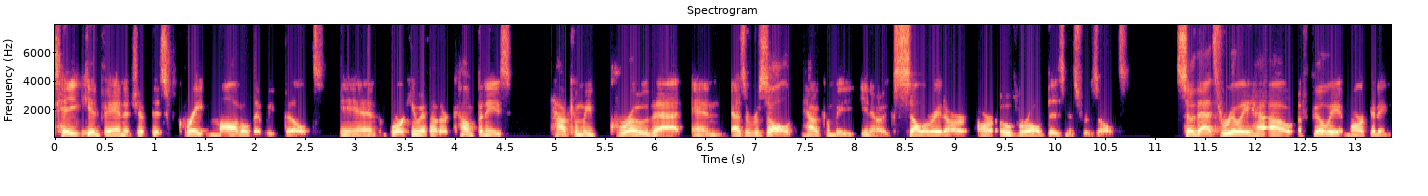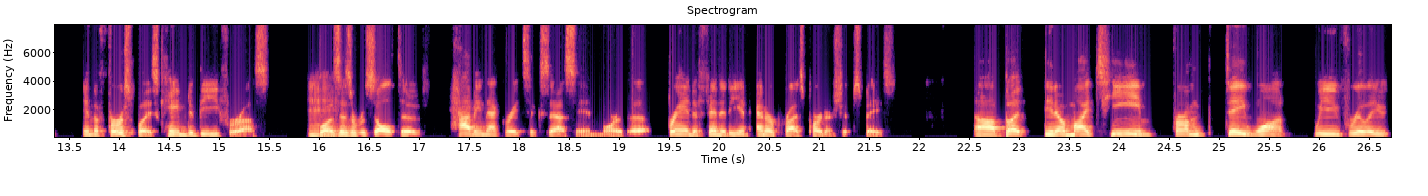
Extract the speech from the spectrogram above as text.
take advantage of this great model that we built in working with other companies? How can we grow that? And as a result, how can we, you know, accelerate our, our overall business results? So that's really how affiliate marketing in the first place came to be for us mm-hmm. was as a result of having that great success in more of the brand affinity and enterprise partnership space. Uh, but you know, my team from day one, we've really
